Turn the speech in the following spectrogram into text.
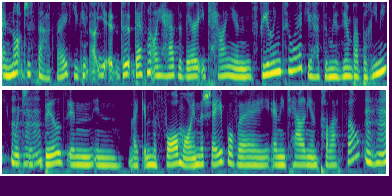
and not just that, right? You can uh, it definitely has a very Italian feeling to it. You have the Museum Barberini, which mm -hmm. is mm-hmm. built in in like in the form or in the shape of a an Italian palazzo. Mm -hmm.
